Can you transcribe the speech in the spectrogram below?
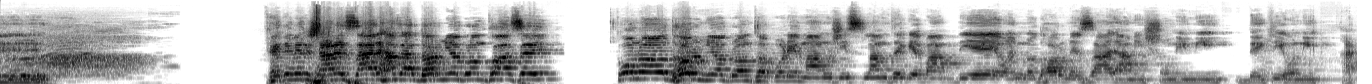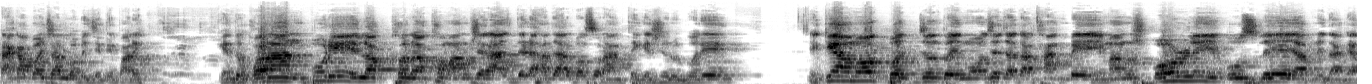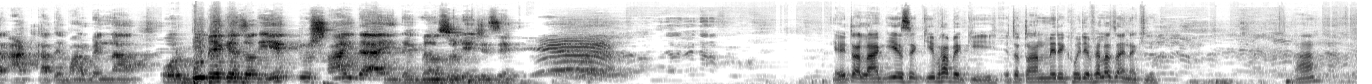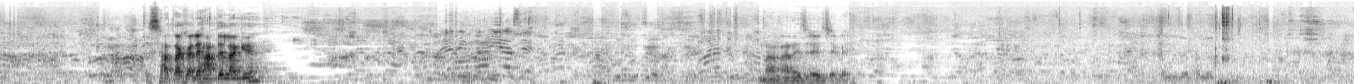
পৃথিবীর সাড়ে চার হাজার ধর্মীয় গ্রন্থ আছে। কোন ধর্মীয় গ্রন্থ পড়ে মানুষ ইসলাম থেকে বাদ দিয়ে অন্য ধর্মে যায়, আমি শুনিনি, দেখিও নি। আর টাকা পয়সার লোভে যেতে পারে। কিন্তু কোরআন পড়ে লক্ষ লক্ষ মানুষের আজ দেড় হাজার বছর আগ থেকে শুরু করে কেয়ামত পর্যন্ত এই মজেজাটা থাকবে। মানুষ পড়লে, বুঝলে আপনি তাকে আর আটকাতে পারবেন না। ওর বিবেকে যদি একটু সাই দেয়, দেখবেন চলে এসেছে। এটা লাগিয়েছে কীভাবে কি? এটা টান মেরে খুঁজে ফেলা যায় নাকি? হ্যাঁ? খালে হাতে লাগে? না না এই জায়গায়।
